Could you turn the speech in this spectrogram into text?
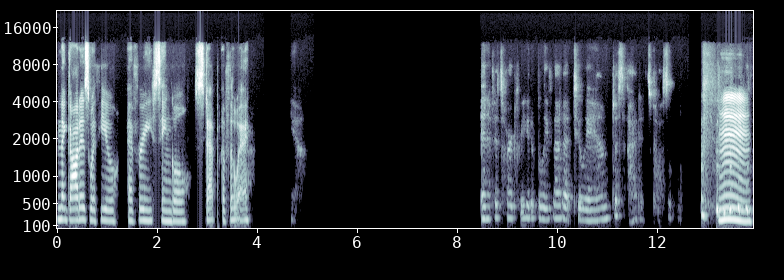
and that god is with you every single step of the way And if it's hard for you to believe that at 2 a.m., just add it's possible. Mm.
